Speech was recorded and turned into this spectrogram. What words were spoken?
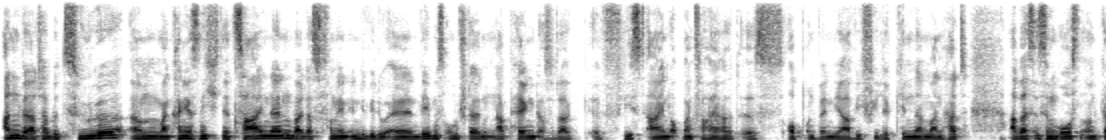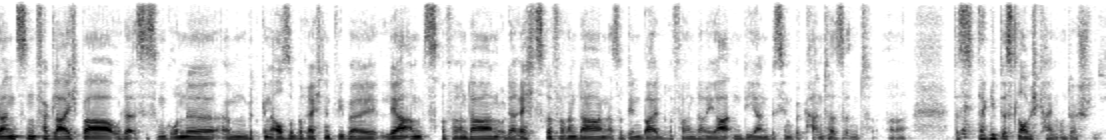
Anwärterbezüge. Ähm, man kann jetzt nicht eine Zahl nennen, weil das von den individuellen Lebensumständen abhängt. Also da äh, fließt ein, ob man verheiratet ist, ob und wenn ja, wie viele Kinder man hat. Aber es ist im Großen und Ganzen vergleichbar oder es ist im Grunde ähm, mit genauso berechnet wie bei Lehramtsreferendaren oder Rechtsreferendaren, also den beiden Referendariaten, die ja ein bisschen bekannter sind. Äh, das, da gibt es, glaube ich, keinen Unterschied.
